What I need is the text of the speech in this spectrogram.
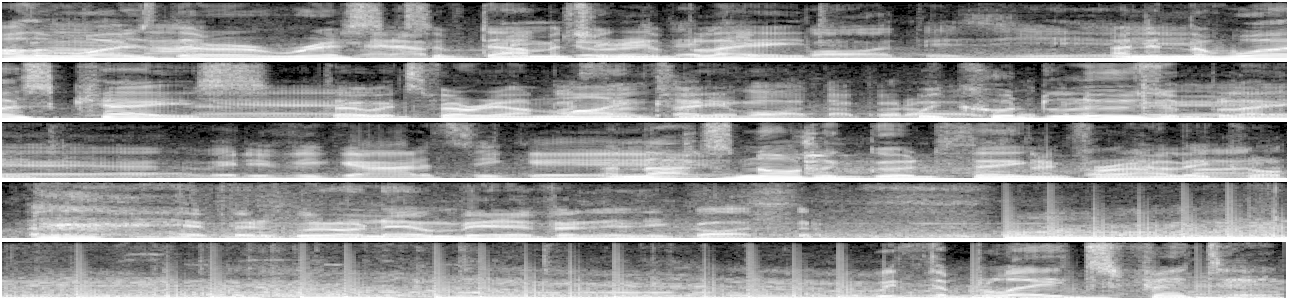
otherwise there are risks of damaging the blade. And in the worst case, though it's very unlikely, we could lose a blade. And that's not a good thing for a helicopter. With the blades fitted,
